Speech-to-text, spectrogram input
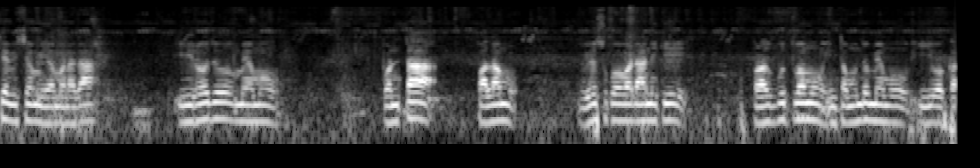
ముఖ్య విషయం ఏమనగా ఈరోజు మేము పంట పొలం వేసుకోవడానికి ప్రభుత్వము ఇంతకుముందు మేము ఈ యొక్క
